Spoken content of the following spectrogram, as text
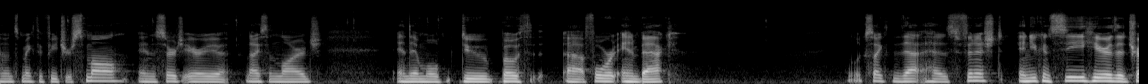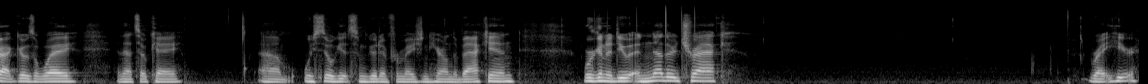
And let's make the feature small and the search area nice and large. And then we'll do both uh, forward and back. It looks like that has finished. And you can see here the track goes away, and that's okay. Um, we still get some good information here on the back end. We're going to do another track right here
